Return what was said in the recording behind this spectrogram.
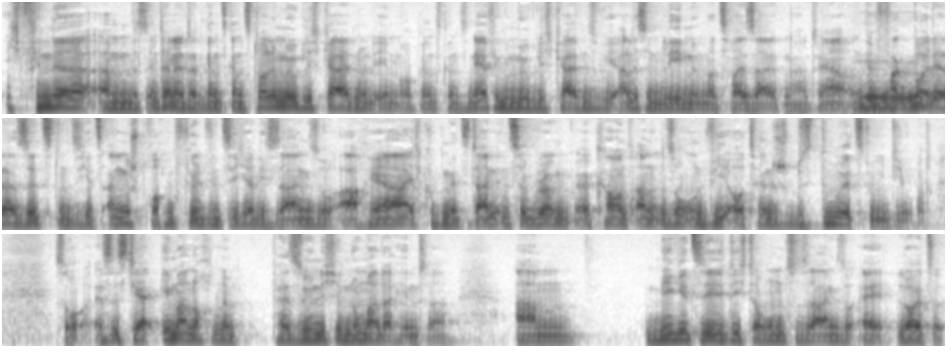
Ich finde, ähm, das Internet hat ganz, ganz tolle Möglichkeiten und eben auch ganz, ganz nervige Möglichkeiten, so wie alles im Leben immer zwei Seiten hat. Ja? Und der Fuckboy, der da sitzt und sich jetzt angesprochen fühlt, wird sicherlich sagen so, ach ja, ich gucke mir jetzt deinen Instagram-Account an und so und wie authentisch bist du jetzt, du Idiot. So, es ist ja immer noch eine persönliche Nummer dahinter. Ähm, mir geht es lediglich darum zu sagen so, ey Leute,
